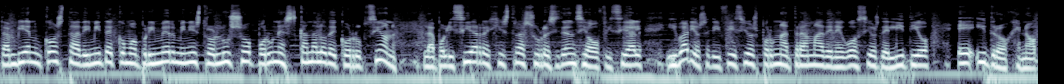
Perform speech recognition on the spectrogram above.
También Costa dimite como primer ministro luso por un escándalo de corrupción. La policía registra su residencia oficial y varios edificios por una trama de negocios de litio e hidrógeno.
